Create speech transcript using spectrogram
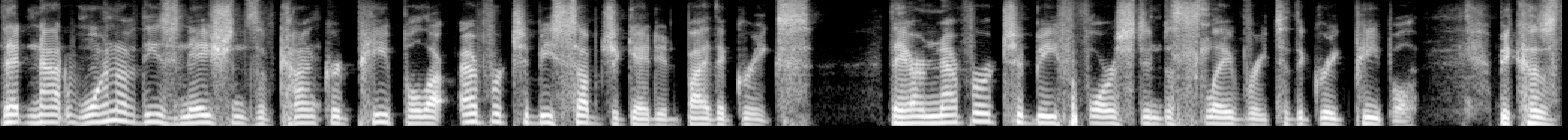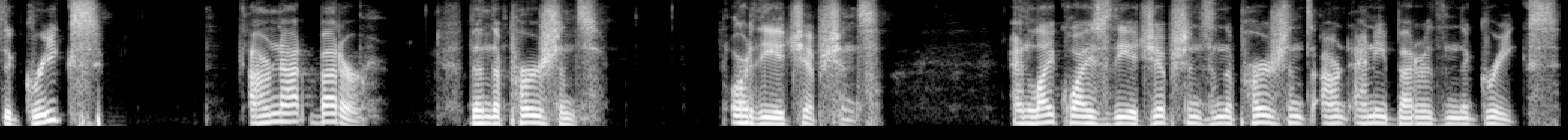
that not one of these nations of conquered people are ever to be subjugated by the Greeks. They are never to be forced into slavery to the Greek people because the Greeks are not better than the Persians or the Egyptians. And likewise, the Egyptians and the Persians aren't any better than the Greeks.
